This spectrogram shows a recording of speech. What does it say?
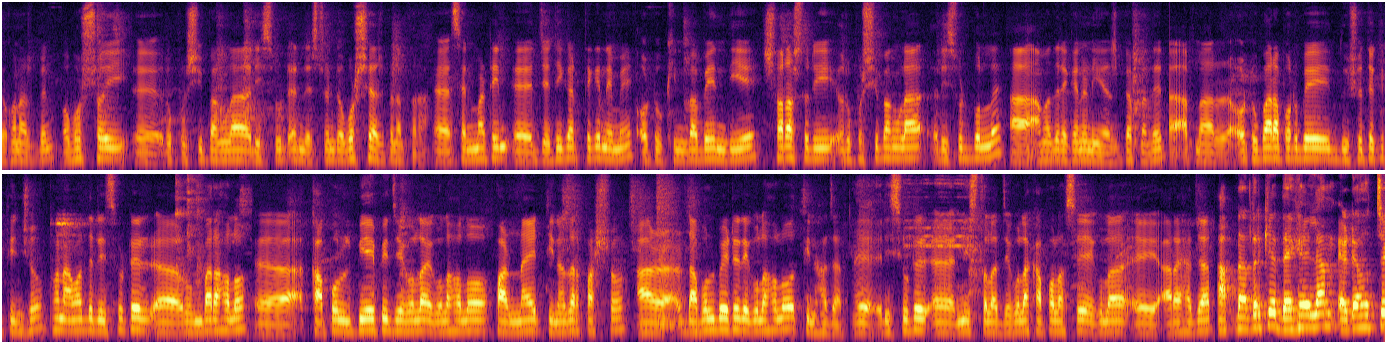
যখন আসবেন অবশ্যই Rupashi Bangla resort and restaurant অবশ্যই আসবেন আপনারা। সেন্ট মার্টিন আহ, জেডিঘাট থেকে নেমে অটো কিংবা বেন দিয়ে সরাসরি রূপসী বাংলা রিসোর্ট বললে আমাদের এখানে নিয়ে আসবে আপনাদের। আপনার অটো ভাড়া পড়বে দুইশো থেকে তিনশো। এখন আমাদের রিসোর্টের রুম ভাড়া হলো কাপল বিএপি যেগুলো এগুলো হলো পার নাইট তিন হাজার পাঁচশো আর ডাবল বেডের এগুলো হলো তিন হাজার। রিসোর্টের নিচতলা যেগুলা কাপল আছে এগুলা আড়াই হাজার। আপনাদেরকে দেখাইলাম এটা হচ্ছে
